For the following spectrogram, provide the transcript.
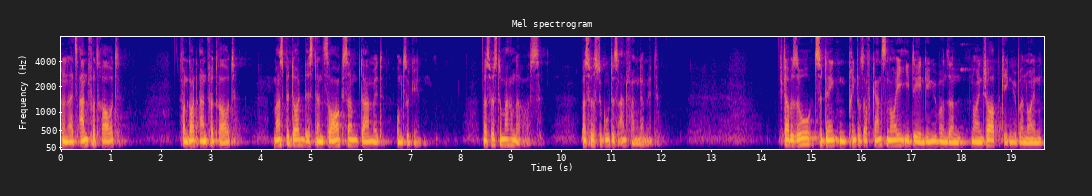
sondern als anvertraut, von Gott anvertraut, was bedeutet es dann sorgsam damit umzugehen? Was wirst du machen daraus? Was wirst du Gutes anfangen damit? Ich glaube, so zu denken bringt uns auf ganz neue Ideen gegenüber unserem neuen Job, gegenüber neuen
